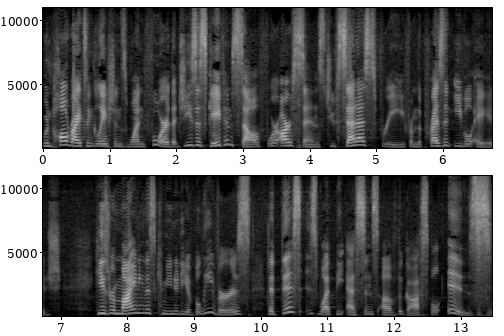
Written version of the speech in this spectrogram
when Paul writes in Galatians 1 4 that Jesus gave himself for our sins to set us free from the present evil age, he's reminding this community of believers that this is what the essence of the gospel is.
